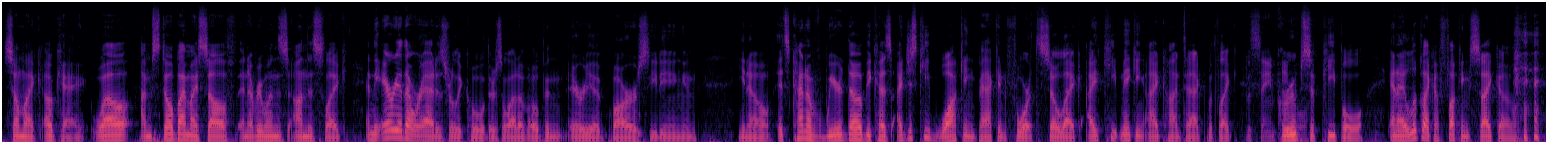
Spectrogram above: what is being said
So I'm like, okay, well, I'm still by myself, and everyone's on this like, and the area that we're at is really cool. There's a lot of open area bar seating, and you know, it's kind of weird though because I just keep walking back and forth. So like, I keep making eye contact with like the same groups people. of people and I look like a fucking psycho.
